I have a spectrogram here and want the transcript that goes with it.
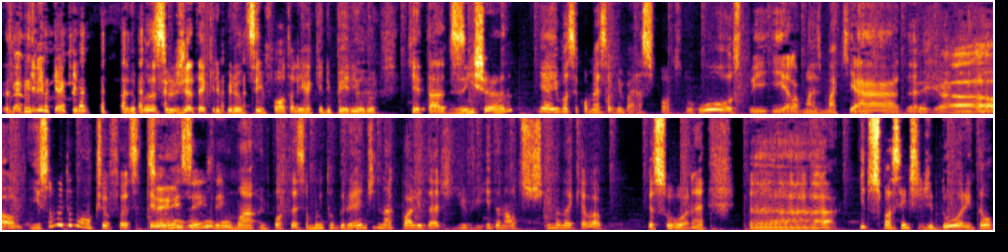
É, que é aquele, que é aquele, depois da cirurgia tem aquele período sem foto ali, aquele período que tá desinchando. E aí você começa a ver várias fotos do rosto e, e ela mais maquiada. Legal. E, e, isso é muito bom que você. Você teve sim, um, sim, sim. uma importância muito grande na qualidade de vida, na autoestima daquela pessoa, né? Uh, e dos pacientes de dor, então,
